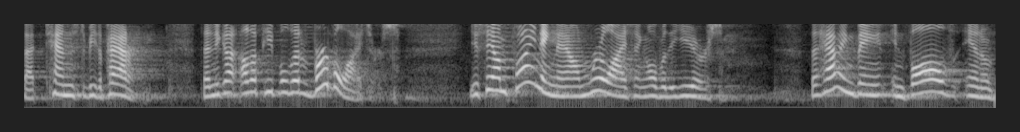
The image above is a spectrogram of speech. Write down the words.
That tends to be the pattern. Then you got other people that are verbalizers. You see, I'm finding now, I'm realizing over the years, that having been involved in a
